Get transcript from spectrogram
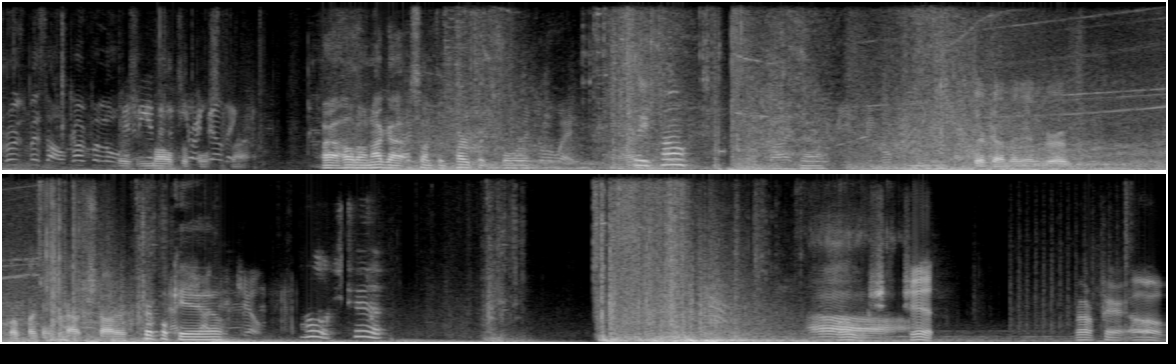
Cruise missile, go for launch. There's Enemy at the multiple destroyed building. snipers. All right, hold on. I got something perfect for him. Missile away. Lethal. Yeah. They're coming in group. We're fucking crouch starter. Triple Nice kill. shot, good kill. Oh shit. Oh, Oh shit. Right up here. Oh.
